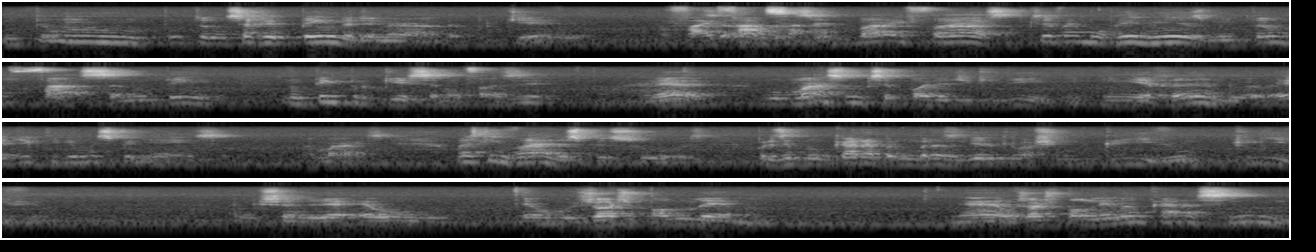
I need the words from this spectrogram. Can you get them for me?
Então, puta, não se arrependa de nada, porque Vai e faça, né? Vai e faça, porque você vai morrer mesmo. Então faça, não tem, não tem por que você não fazer. Né? O máximo que você pode adquirir em errando é adquirir uma experiência a mais. Mas tem várias pessoas. Por exemplo, um cara, um brasileiro que eu acho incrível, incrível, Alexandre, é o, é o Jorge Paulo Lema. Né? O Jorge Paulo Lema é um cara assim,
